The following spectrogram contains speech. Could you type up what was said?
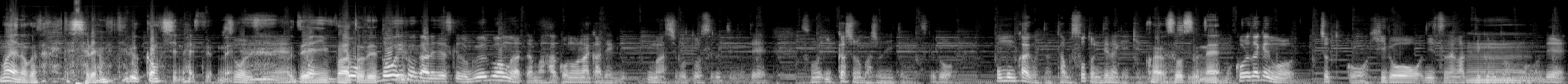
前の方が下手したら辞めてるかもしれないですよね。そうですね。全員パートでど。どういうふうかあれですけど、グループホームだったらまあ箱の中でまあ仕事をするっていうので、その一箇所の場所でいいと思うんですけど、訪問介護って多分外に出なきゃいけない、そうですよね。これだけでもちょっとこう疲労につながってくると思うので、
